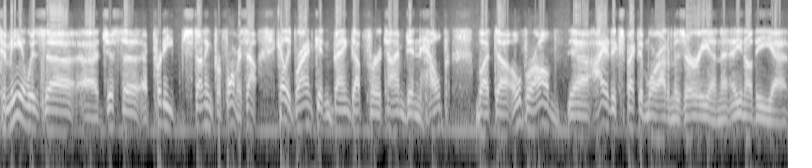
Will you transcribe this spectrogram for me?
to me it was uh, uh, just a, a pretty stunning performance. Now Kelly Bryant getting banged up for a time didn't help, but uh, overall, uh, I had expected more out of Missouri, and uh, you know the uh,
